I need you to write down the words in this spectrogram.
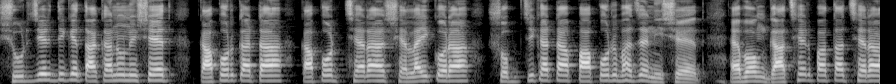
সূর্যের দিকে তাকানো নিষেধ। কাপড় কাটা, কাপড় ছেঁড়া, সেলাই করা, সবজি কাটা, পাপড় ভাজা নিষেধ এবং গাছের পাতা ছেঁড়া,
